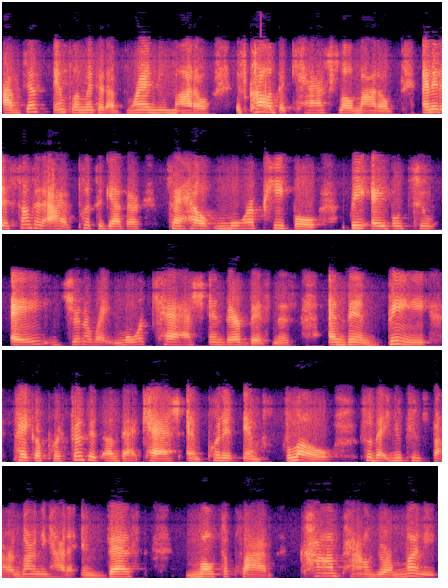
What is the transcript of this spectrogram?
I've just implemented a brand new model. It's called the cash flow model, and it is something that I have put together to help more people be able to A, generate more cash in their business, and then B, take a percentage of that cash and put it in flow so that you can start learning how to invest multiply, compound your money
